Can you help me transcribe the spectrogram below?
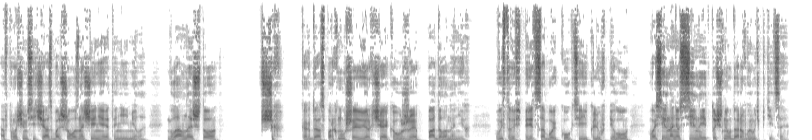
А впрочем, сейчас большого значения это не имело. Главное, что... Вших! Когда спорхнувшая вверх чайка уже падала на них, выставив перед собой когти и клюв пилу, Василь нанес сильный и точный удар в грудь птицы.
